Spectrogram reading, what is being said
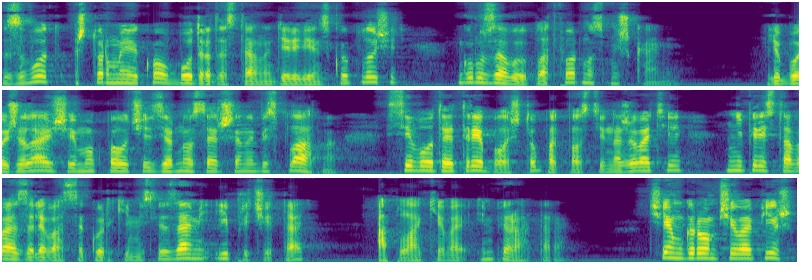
Взвод штурмовиков бодро достал на деревенскую площадь грузовую платформу с мешками. Любой желающий мог получить зерно совершенно бесплатно. Всего-то и требовалось, чтобы подползти на животе, не переставая заливаться горькими слезами и причитать, оплакивая императора. Чем громче вопишь,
